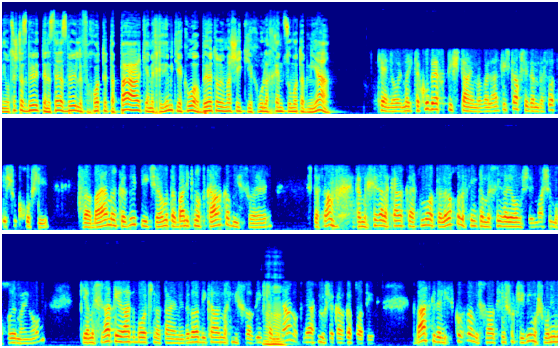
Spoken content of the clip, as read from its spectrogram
אני רוצה שתסביר לי, תנסה להסביר לי לפחות את הפער, כי המחירים התייקרו הרבה יותר ממה שהתייקרו לכם תשומות הבנייה. כן, לא, הם התייקרו בערך פי שתיים, אבל אל תשכח שגם בסוף יש שוק חופשי, והבעיה המרכזית היא כשהיום אתה בא לקנות קרקע בישראל, כשאתה שם את המחיר על הקרקע עצמו, אתה לא יכול לשים את המחיר היום של מה שמוכרים היום, כי המכירה תהיה רק בעוד שנתיים. אני מדבר בעיקר על מכרזים של המדינה, או קנה אפילו של קרקע פרטית. ואז כדי לזכות במכרז, כשיש עוד 70 או 80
